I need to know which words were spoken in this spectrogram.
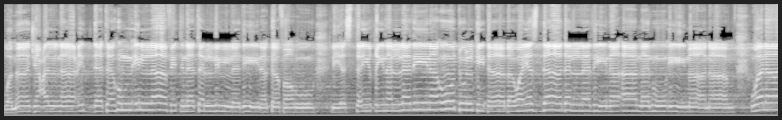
وما جعلنا عدتهم إلا فتنة للذين كفروا. ليستيقن الذين أوتوا الكتاب ويزداد الذين آمنوا إيمانا. ولا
